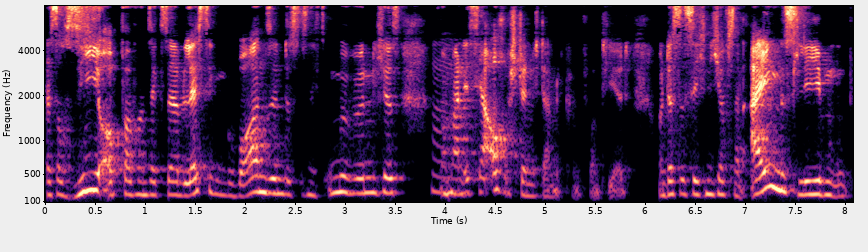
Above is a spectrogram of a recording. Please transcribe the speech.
dass auch sie Opfer von sexueller Belästigung geworden sind. Das ist nichts Ungewöhnliches. Mhm. Und man ist ja auch ständig damit konfrontiert. Und dass es sich nicht auf sein eigenes Leben und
